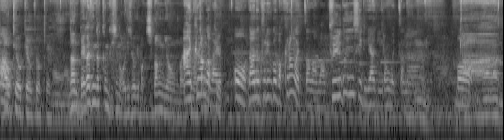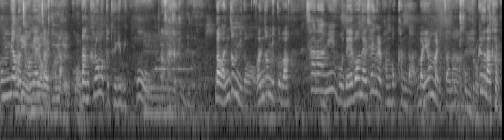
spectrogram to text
어. 아 오케이 오케이 오케이 오케이. 어. 난 내가 생각한 귀신은 어디 저기 막 지방령 막 아 이렇게 그런 거막 말고. 어 나는 그리고 막 그런 거 있잖아. 막 붉은 실 이야기 이런 거 있잖아. 음. 뭐 아, 운명은 자기 정해져 운명은 있다. 정해져 있고. 난 그런 것도 되게 믿고 음. 나 살짝 좀 믿어. 나 완전 믿어. 완전 믿고 막 사람이 뭐 네 번의 생을 반복한다. 막 이런 말 있잖아. 처음 들어봐. 그래서 나 그,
